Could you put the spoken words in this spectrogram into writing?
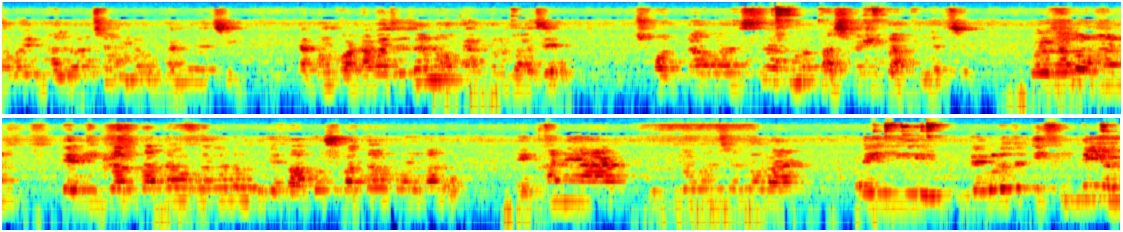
সবাই ভালো আছে, আমরাও ভালো আছি। এখন কটা বাজে জানো? এখন বাজে ছটা বাজছে, এখনও পাঁচ মিনিট বাকি আছে। হয়ে গেল, আমার টেবিল ক্লথ পাতাও হয়ে গেল, ওদিকে পাপোশ পাতাও হয়ে গেল। এখানে আর তোমার ওই যেগুলোতে টিফিন নেই, ওই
